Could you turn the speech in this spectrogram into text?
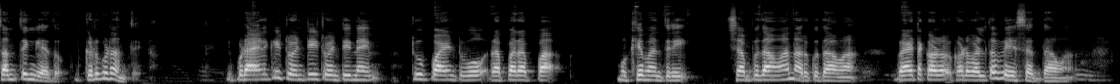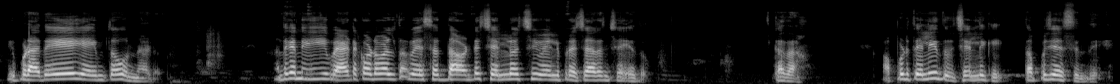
సంథింగ్ ఏదో. ఇక్కడ కూడా అంతే. ఇప్పుడు ఆయనకి twenty twenty nine two point O రప్పరప్ప ముఖ్యమంత్రి చంపుదామా నరుకుదామా? వేట కొడ- కొడవలతో వేసేద్దామా? ఇప్పుడు అదే ఎయిమ్తో ఉన్నాడు. అందుకని వేట కొడవలతో వేసేద్దామంటే చెల్లి వచ్చి వెళ్ళి ప్రచారం చేయదు. కదా? అప్పుడు తెలీదు చెల్లికి తప్పు చేసింది.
